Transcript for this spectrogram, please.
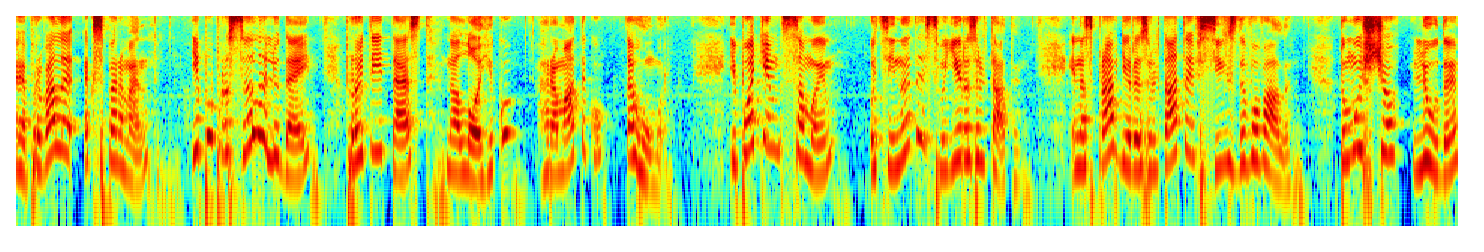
е, провели експеримент і попросили людей пройти тест на логіку, граматику та гумор. І потім самим оцінити свої результати. І насправді результати всіх здивували, тому що люди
